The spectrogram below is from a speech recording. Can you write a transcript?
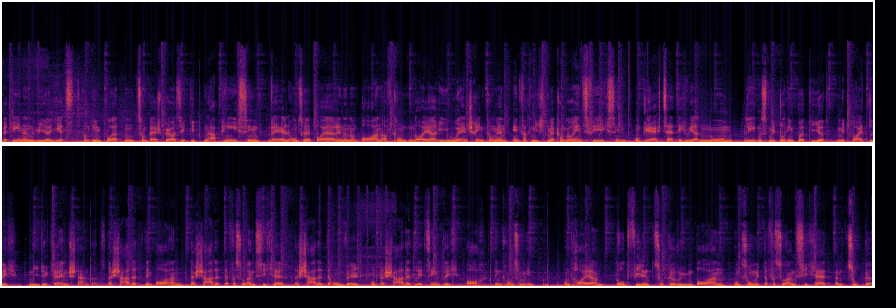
bei denen wir jetzt von Importen zum Beispiel aus Ägypten abhängig sind, weil unsere Bäuerinnen Bäuerinnen und Bauern aufgrund neuer EU-Einschränkungen einfach nicht mehr konkurrenzfähig sind. Und gleichzeitig werden nun Lebensmittel importiert mit deutlich niedrigeren Standards. Das schadet den Bauern, das schadet der Versorgungssicherheit, das schadet der Umwelt und das schadet letztendlich auch den Konsumenten. Und heuer droht vielen Zuckerrübenbauern und somit der Versorgungssicherheit beim Zucker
